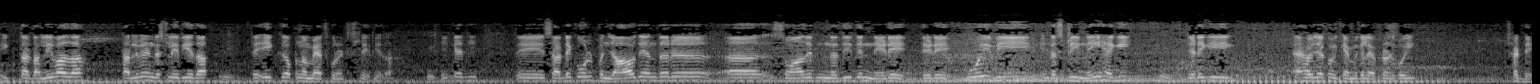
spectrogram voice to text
ਇੱਕ ਤਾਂ ਟਾਲੀਵਾਲ ਦਾ ਟਾਲੀਵਾਲ ਇੰਡਸਟਰੀਅਲ ਏਰੀਆ ਦਾ ਤੇ ਇੱਕ ਆਪਣਾ ਮੈਥਪੁਰ ਇੰਡਸਟਰੀਅਲ ਏਰੀਆ ਦਾ। ਠੀਕ ਹੈ। ਜੀ। ਤੇ ਸਾਡੇ ਕੋਲ ਪੰਜਾਬ ਦੇ ਅੰਦਰ ਸਵਾਂ ਦੇ ਨਦੀ ਦੇ ਨੇੜੇ ਤੇੜੇ ਕੋਈ ਵੀ ਇੰਡਸਟਰੀ ਨਹੀਂ ਹੈਗੀ ਜਿਹੜੇ ਕਿ ਇਹੋ ਜਿਹਾ ਕੋਈ ਕੈਮੀਕਲ ਐਫਲੂਐਂਟ ਕੋਈ ਛੱਡੇ।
